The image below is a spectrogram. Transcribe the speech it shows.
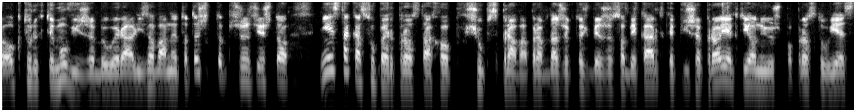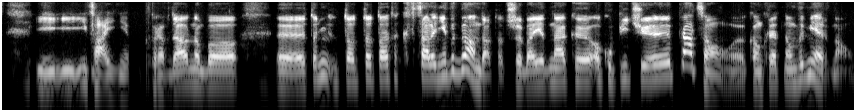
o których ty mówisz, że były realizowane, to też to przecież to nie jest taka super prosta hop, siup sprawa, prawda, że ktoś bierze sobie kartkę, pisze projekt i on już po prostu jest i, i, i fajnie, prawda, no bo to, to, to, to tak wcale nie wygląda, to trzeba jednak okupić kupić e, pracą e, konkretną, wymierną.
